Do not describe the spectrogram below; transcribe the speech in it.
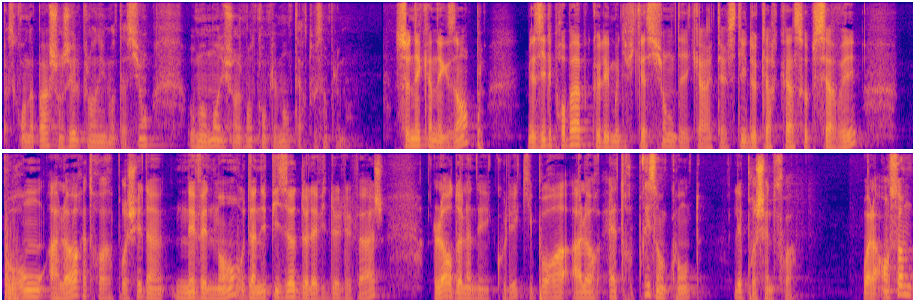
parce qu'on n'a pas changé le plan d'alimentation au moment du changement de complémentaire, tout simplement. Ce n'est qu'un exemple, mais il est probable que les modifications des caractéristiques de carcasse observées pourront alors être rapprochées d'un événement ou d'un épisode de la vie de l'élevage lors de l'année écoulée qui pourra alors être pris en compte les prochaines fois. Voilà, en somme,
